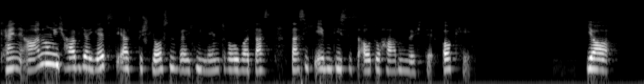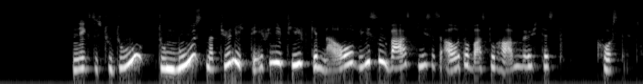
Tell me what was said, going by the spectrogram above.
keine Ahnung, ich habe ja jetzt erst beschlossen, welchen Land Rover, das, dass ich eben dieses Auto haben möchte. Okay. Ja, nächstes To-Do. Du musst natürlich definitiv genau wissen, was dieses Auto, was du haben möchtest, kostet.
